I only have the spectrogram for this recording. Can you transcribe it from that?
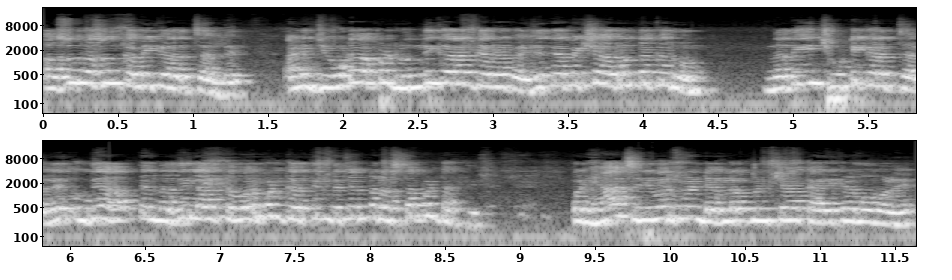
अजून अजून कमी करत चालले आणि जेवढं आपण रुंदीकरण करायला पाहिजे त्यापेक्षा अरुंद करून नदी ही छोटी करत चाललेत उद्या त्या नदीला कव्हर पण करतील त्याच्यावर रस्ता पण टाकतील. पण ह्याच रिव्हरफ्रंट डेव्हलपमेंटच्या कार्यक्रमामुळे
